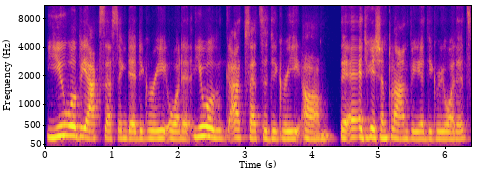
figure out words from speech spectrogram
you will be accessing their degree audit. You will access the degree, um, the education plan via degree audits,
